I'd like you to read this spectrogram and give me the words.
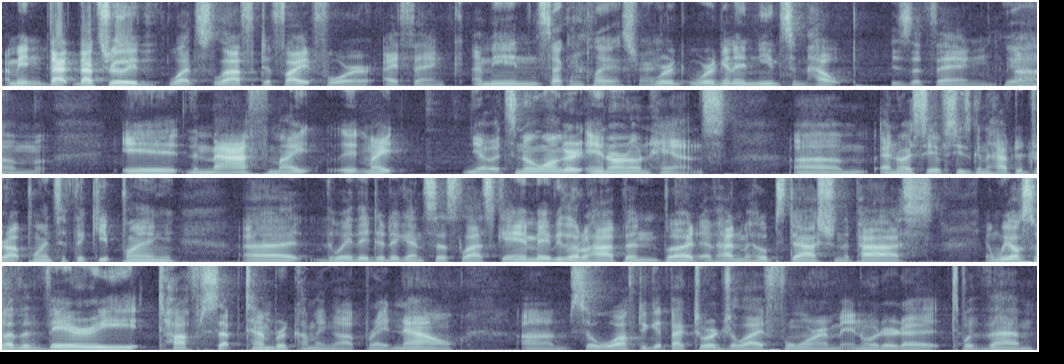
I mean, that that's really what's left to fight for. I think. I mean, Second place, right? we're we're gonna need some help. Is the thing. Yeah. Um, it the math might it might you know it's no longer in our own hands. Um, NYCFC is gonna have to drop points if they keep playing uh, the way they did against us last game. Maybe that'll happen. But I've had my hopes dashed in the past, and we also have a very tough September coming up right now. Um, so we'll have to get back to our July form in order to, to with them.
